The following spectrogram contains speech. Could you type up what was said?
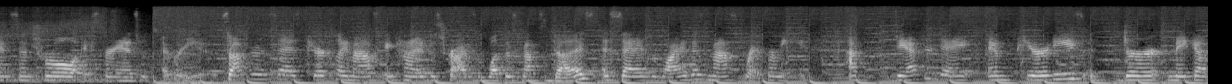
and central experience with every use. So after it says pure clay mask, it kind of describes what this mask does. It says, why is this mask right for me? Day after day, impurities, dirt, makeup,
